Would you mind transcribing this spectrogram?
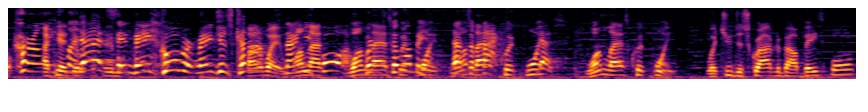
a curling I can't clinic. Yes, in Vancouver, Rangers By the Canucks, way, one 94. last, one last quick point. That's one a last fact. quick point. Yes. One last quick point. What you described about baseball,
